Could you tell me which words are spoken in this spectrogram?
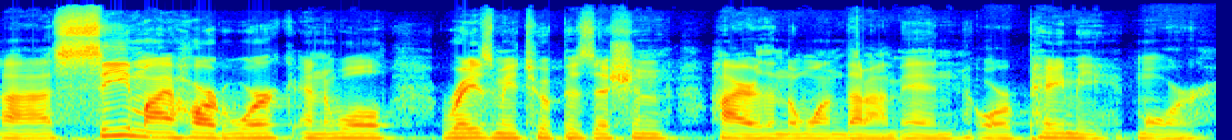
uh, see my hard work and will raise me to a position higher than the one that I'm in or pay me more.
